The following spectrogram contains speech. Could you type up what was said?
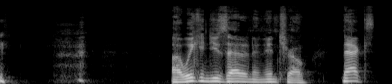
uh, we can use that in an intro. Next.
